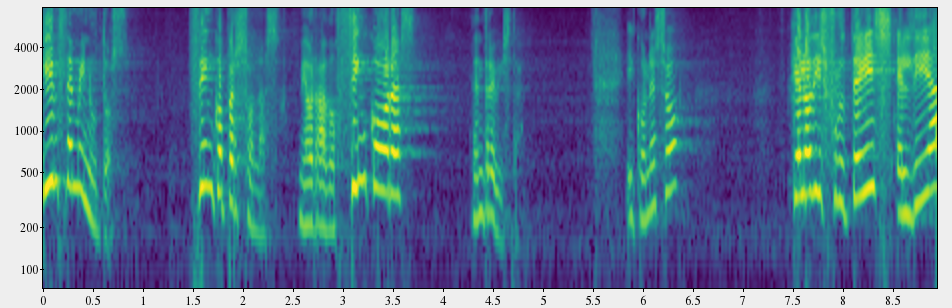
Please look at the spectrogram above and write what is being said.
15 minutos. Cinco personas. Me he ahorrado cinco horas de entrevista. Y con eso, que lo disfrutéis el día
